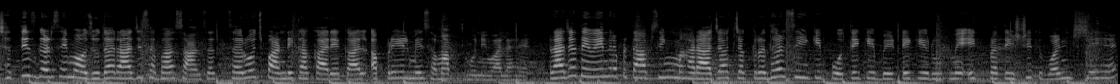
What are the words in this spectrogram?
छत्तीसगढ़ से मौजूदा राज्यसभा सांसद सरोज पांडे का कार्यकाल अप्रैल में समाप्त होने वाला है। राजा देवेंद्र प्रताप सिंह महाराजा चक्रधर सिंह के पोते के बेटे के रूप में एक प्रतिष्ठित वंश से है।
